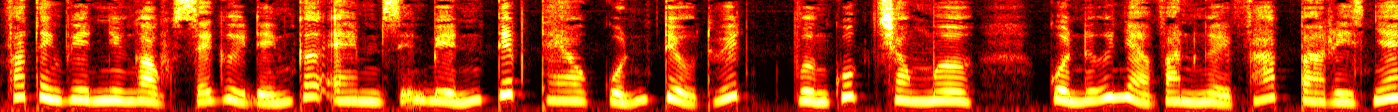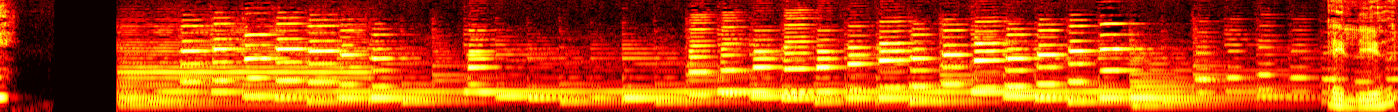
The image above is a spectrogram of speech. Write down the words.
phát thanh viên Như Ngọc sẽ gửi đến các em diễn biến tiếp theo cuốn tiểu thuyết Vương quốc trong mơ của nữ nhà văn người Pháp Paris nhé. Eliot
